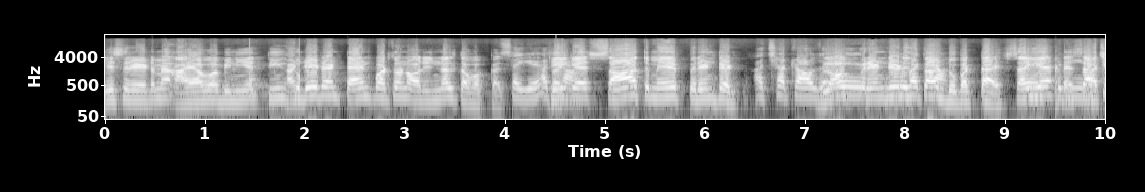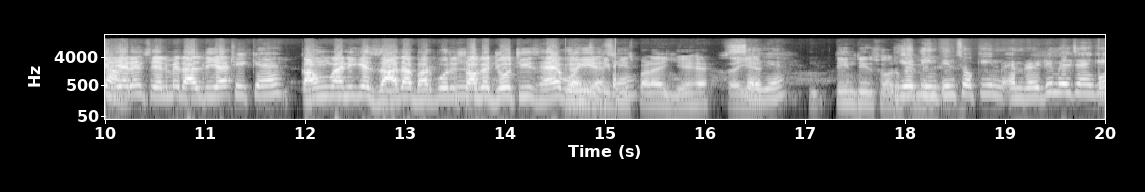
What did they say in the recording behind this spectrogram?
इस रेट में आया हुआ भी नहीं है। तीन hundred and ten percent original Tawakkal. सही है। ठीक अच्छा। है? साथ में प्रिंटेड अच्छा ट्राउज़र ब्लॉक प्रिंटेड। इसका दुपट्टा। है। सही है? सब अच्छा। क्लियरेंस सेल में डाल दिया है। ठीक है। कहूँगा नहीं कि ज़्यादा भरपूर स्टॉक है जो चीज़ है वही है। है। पीस पड़ा है ये है सही सही है। है तीन तीन सौ ये तीन तीन सौ की एम्ब्रॉयडरी मिल जाएँगी।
